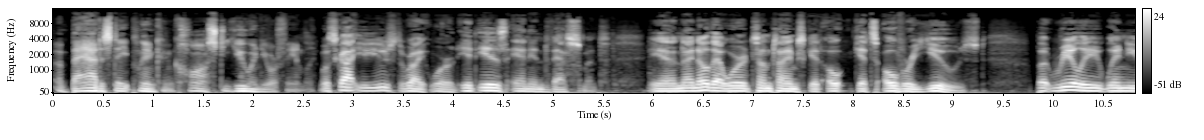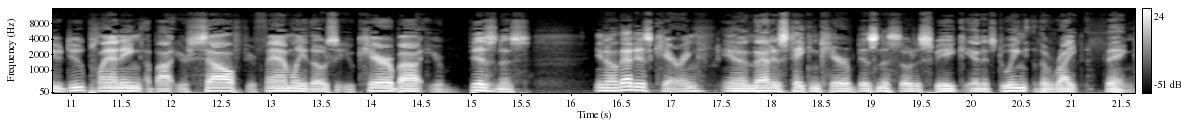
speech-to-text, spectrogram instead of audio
a, bad estate plan can cost you and your family. Well, Scott, you used the right word. It is an investment, and I know that word sometimes get gets overused. But really, when you do planning about yourself, your family, those that you care about, your business, you know, that is caring and that is taking care of business, so to speak, and it's doing the right thing.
